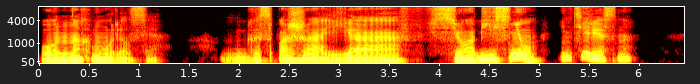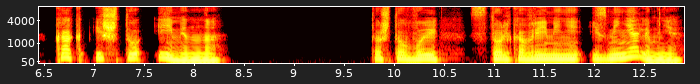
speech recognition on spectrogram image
Он нахмурился. «Госпожа, я все объясню». «Интересно, как и что именно? То, что вы столько времени изменяли мне?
